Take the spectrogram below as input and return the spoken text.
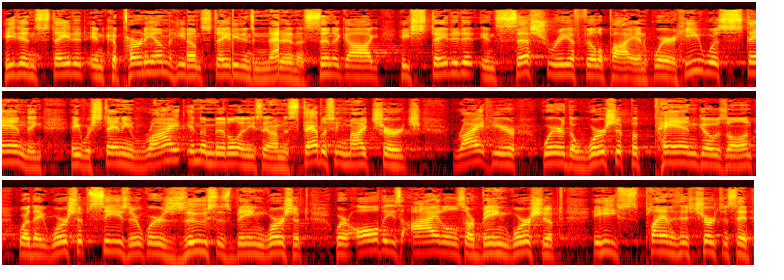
He didn't state it in Capernaum. He didn't state it in a synagogue. He stated it in Caesarea Philippi. And where he was standing, he was standing right in the middle, and he said, I'm establishing my church right here where the worship of Pan goes on, where they worship Caesar, where Zeus is being worshiped, where all these idols are being worshiped. He planted his church and said,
